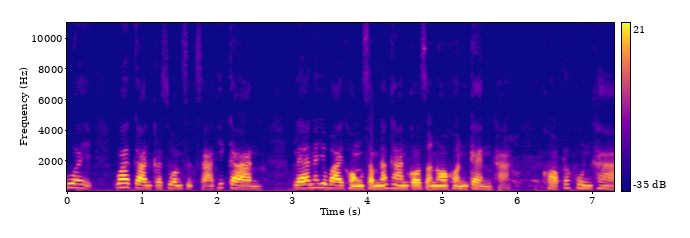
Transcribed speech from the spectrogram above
ช่วยว่าการกระทรวงศึกษาธิการ และนโยบายของสำนักงานกศนขอนแก่นค่ะ ขอบพระคุณค่ะ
